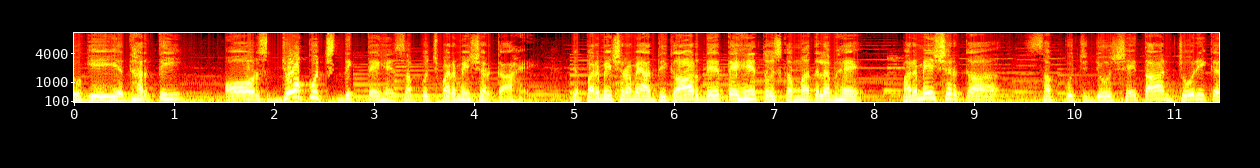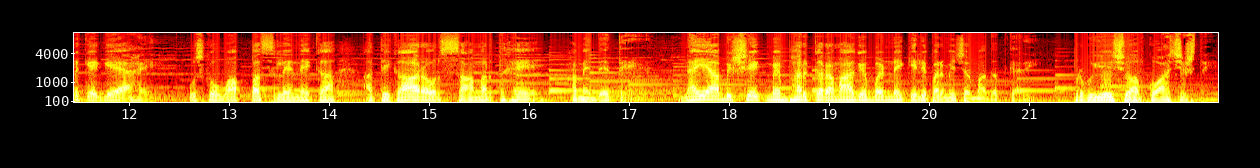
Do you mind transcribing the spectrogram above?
क्योंकि ये धरती और जो कुछ दिखते हैं, सब कुछ परमेश्वर का है। जब परमेश्वर हमें अधिकार देते हैं तो इसका मतलब है परमेश्वर का सब कुछ जो शैतान चोरी करके गया है, उसको वापस लेने का अधिकार और सामर्थ है, हमें देते हैं। नए अभिषेक में भरकर हम आगे बढ़ने के लिए परमेश्वर मदद करें। प्रभु यीशु आपको आशीष दे।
